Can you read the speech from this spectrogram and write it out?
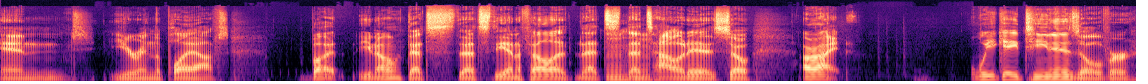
and you're in the playoffs. But, you know, that's that's the NFL. That's that's mm-hmm. how it is. So, all right. Week 18 is over.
